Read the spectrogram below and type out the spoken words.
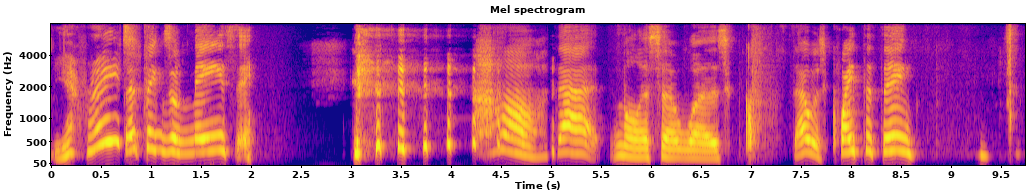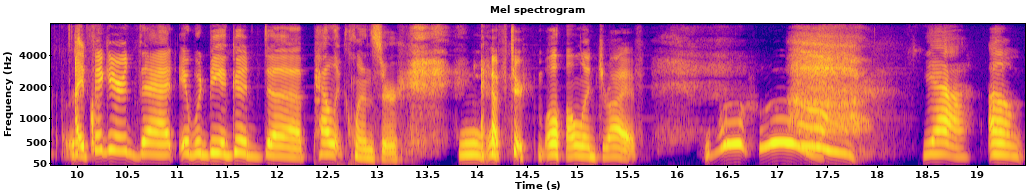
yeah, right. That thing's amazing. oh, that Melissa was that was quite the thing. I figured that it would be a good uh, palate cleanser Mm, after Mulholland Drive. woohoo. yeah. Um,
